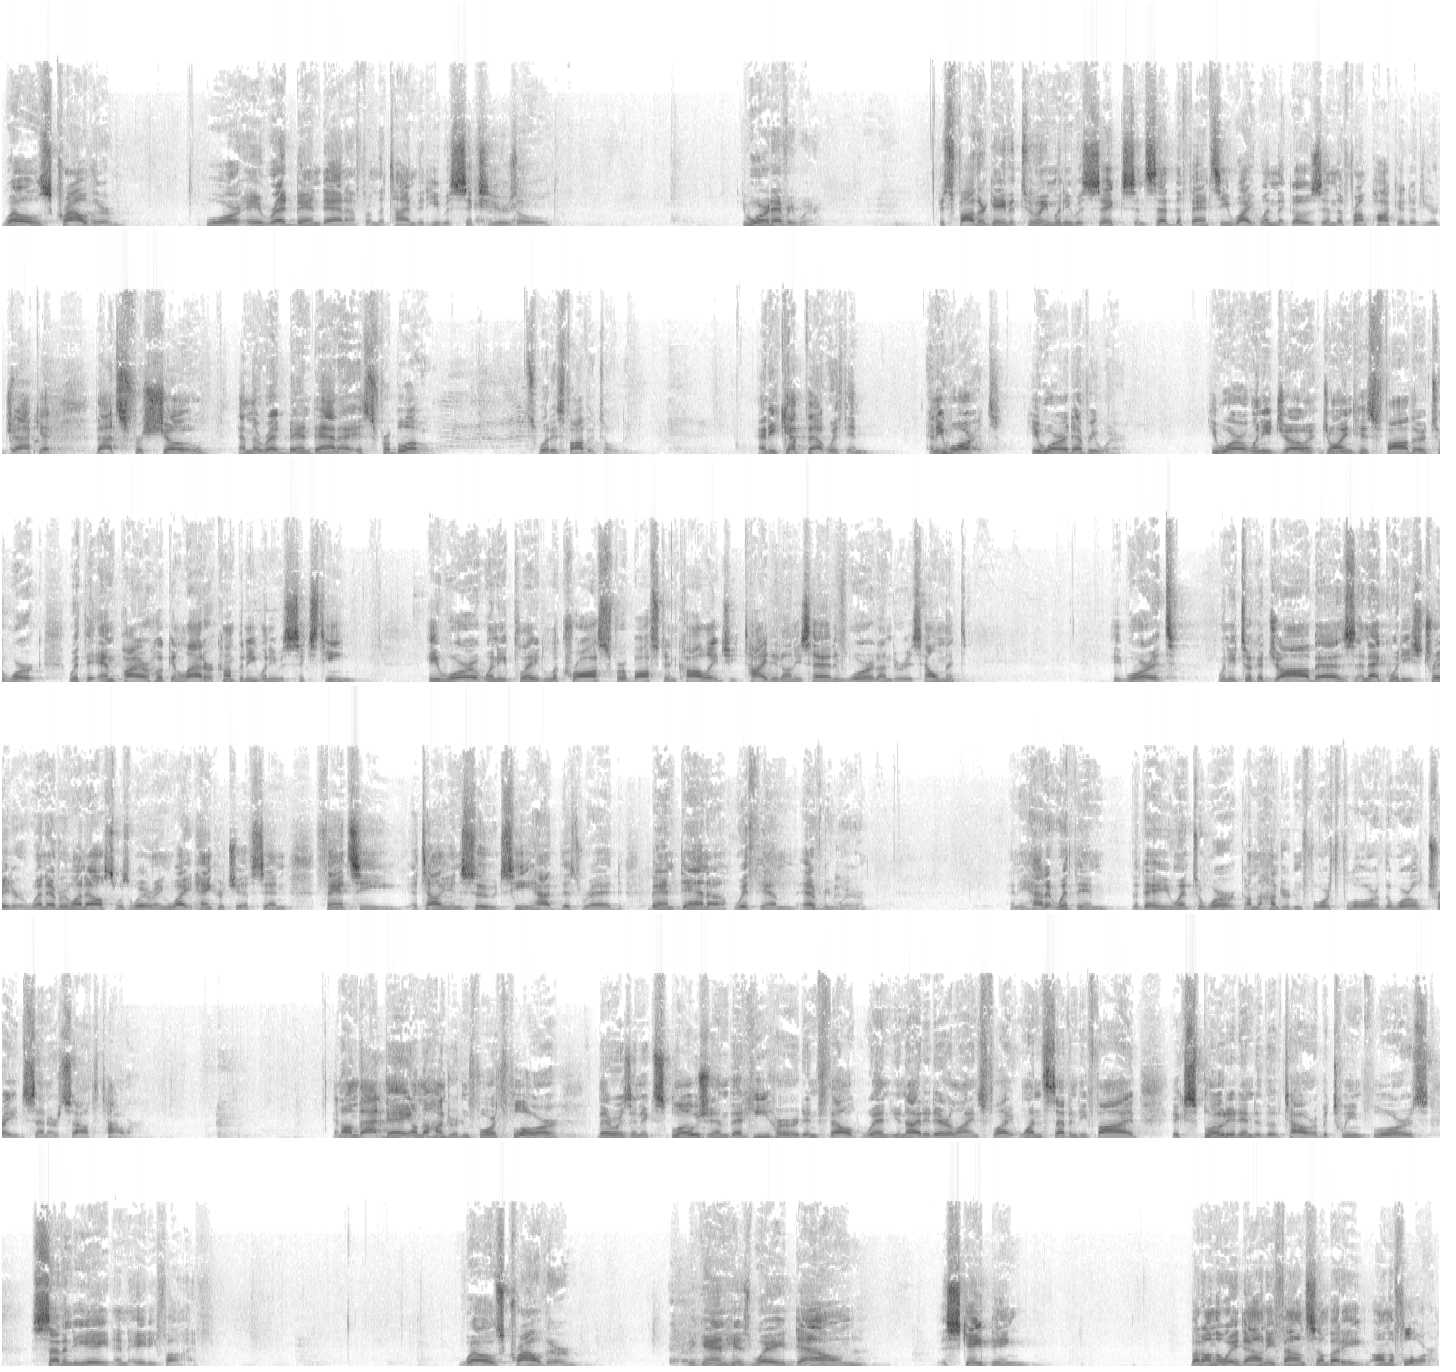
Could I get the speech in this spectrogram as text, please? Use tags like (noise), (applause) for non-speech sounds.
Welles Crowther wore a red bandana from the time that he was six years old. He wore it everywhere. His father gave it to him when he was six and said, The fancy white one that goes in the front pocket of your jacket, that's for show, and the red bandana is for blow. That's what his father told him. And he kept that with him, and he wore it. He wore it everywhere. He wore it when he jo- joined his father to work with the Empire Hook and Ladder Company when he was 16. He wore it when he played lacrosse for Boston College. He tied it on his head and wore it under his helmet. He wore it when he took a job as an equities trader when everyone else was wearing white handkerchiefs and fancy Italian suits. He had this red bandana with him everywhere. And he had it with him the day he went to work on the 104th floor of the World Trade Center South Tower. And on that day, on the 104th floor, there was an explosion that he heard and felt when United Airlines Flight 175 exploded into the tower between floors 78 and 85. Welles Crowther began his way down, escaping, but on the way down, he found somebody on the floor.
